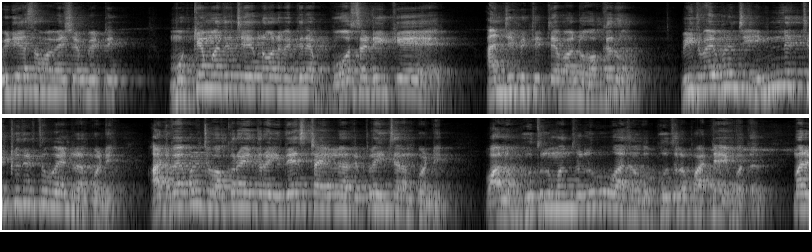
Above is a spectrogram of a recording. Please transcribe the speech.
మీడియా సమావేశం పెట్టి ముఖ్యమంత్రి చైర్లో ఉన్న వ్యక్తినే బోసడికే అని చెప్పి తిట్టే వాళ్ళు ఒకరు. వీటి వైపు నుంచి ఇన్ని తిట్లు తిడుతూ పోయినారు అనుకోండి. అటువైపు నుంచి ఒకరో ఇద్దరు ఇదే స్టైల్లో రిప్లై ఇచ్చారనుకోండి వాళ్ళు బూతుల మంత్రులు అది ఒక బూతుల పార్టీ అయిపోతుంది. మరి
